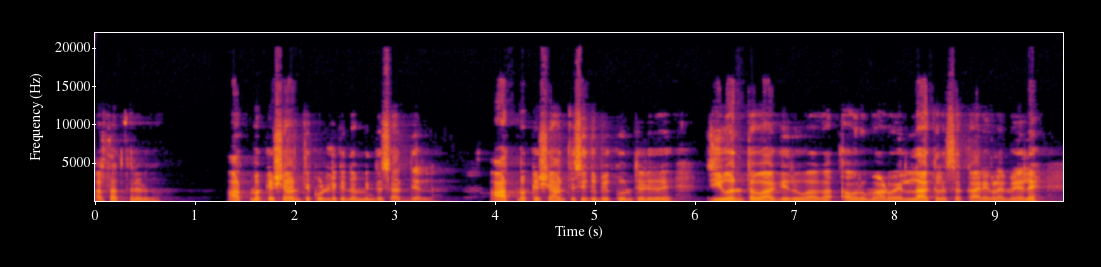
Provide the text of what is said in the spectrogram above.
ಅರ್ಥ ಆಗ್ತಾರೆ ಹೇಳೋದು? ಆತ್ಮಕ್ಕೆ ಶಾಂತಿ ಕೊಡಲಿಕ್ಕೆ ನಮ್ಮಿಂದ ಸಾಧ್ಯ ಅಲ್ಲ. ಆತ್ಮಕ್ಕೆ ಶಾಂತಿ ಸಿಗಬೇಕು ಅಂತೇಳಿದರೆ ಜೀವಂತವಾಗಿರುವಾಗ ಅವರು ಮಾಡುವ ಎಲ್ಲ ಕೆಲಸ ಕಾರ್ಯಗಳ ಮೇಲೆ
